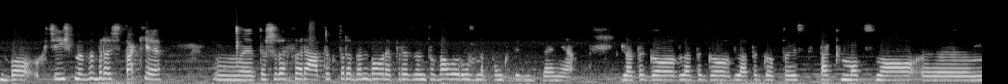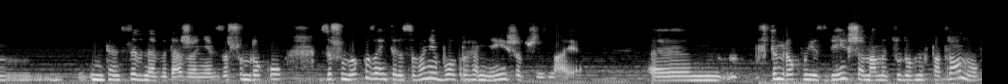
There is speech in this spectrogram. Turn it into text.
bo chcieliśmy wybrać takie mm, też referaty, które będą reprezentowały różne punkty widzenia. Dlatego, dlatego, dlatego to jest tak mocno intensywne wydarzenie. W zeszłym roku, w zeszłym roku zainteresowanie było trochę mniejsze, przyznaję. W tym roku jest większe, mamy cudownych patronów,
